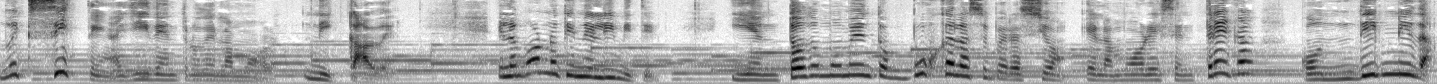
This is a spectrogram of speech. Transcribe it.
no existen allí dentro del amor, ni caben. El amor no tiene límite y en todo momento busca la superación. El amor es entrega con dignidad.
